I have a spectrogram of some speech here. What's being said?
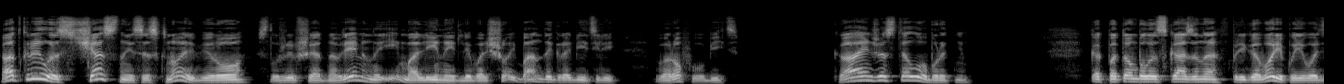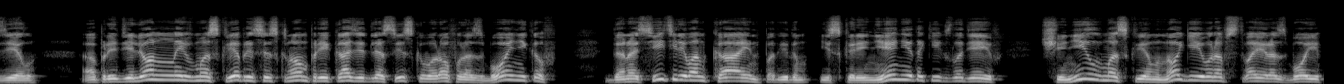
открылось частное сыскное бюро, служившее одновременно и малиной для большой банды грабителей, воров и убийц. Каин же стал оборотнем. Как потом было сказано в приговоре по его делу, определенный в Москве при сыскном приказе для сыска воров и разбойников, доноситель Иван Каин под видом искоренения таких злодеев чинил в Москве многие воровства и разбои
